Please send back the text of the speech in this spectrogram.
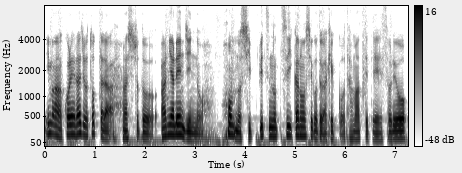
今、これラジオ撮ったら、私ちょっとアーニャレンジンの本の執筆の追加のお仕事が結構溜まってて、それを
